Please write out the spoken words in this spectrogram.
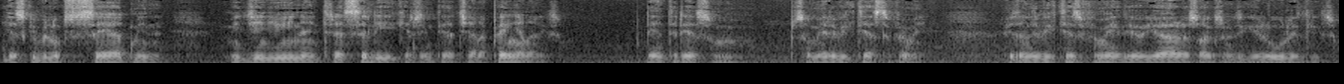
jag skulle väl också säga att min, min genuina intresse ligger kanske inte i att tjäna pengarna. Liksom. Det är inte det som, som är det viktigaste för mig. Utan det viktigaste för mig det är att göra saker som jag tycker är roligt. Liksom.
